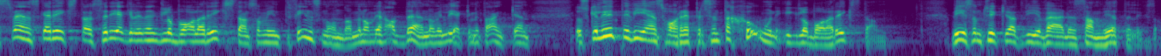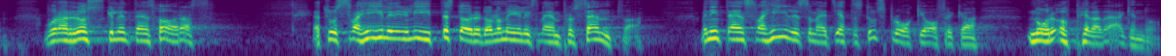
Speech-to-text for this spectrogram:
svenska riksdagsregler i den globala riksdagen, som vi inte finns någon dag, men om vi hade en, om vi leker med tanken, då skulle inte vi ens ha representation i globala riksdagen. Vi som tycker att vi är världens samvete. Liksom. Vår röst skulle inte ens höras. Jag tror swahili är lite större, då, de är ju liksom en procent. Men inte ens swahili, som är ett jättestort språk i Afrika, når upp hela vägen. då.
